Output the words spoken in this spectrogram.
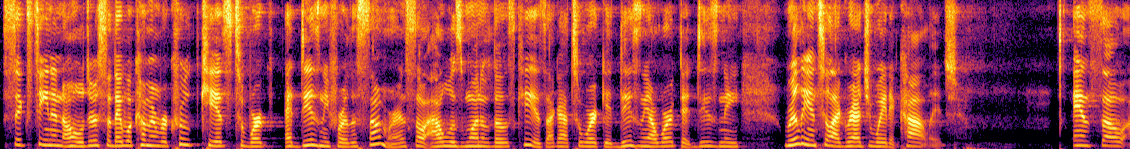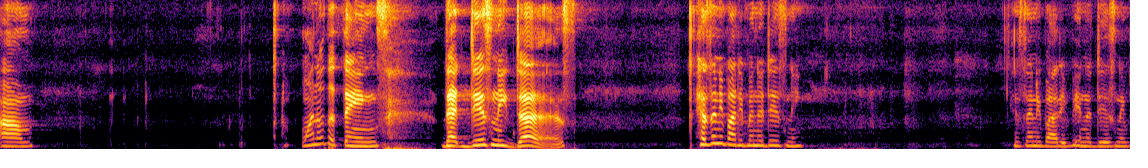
16 and older, so they would come and recruit kids to work at Disney for the summer. And so I was one of those kids. I got to work at Disney. I worked at Disney really until I graduated college. And so um, one of the things that Disney does, has anybody been to Disney? Has anybody been to Disney?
